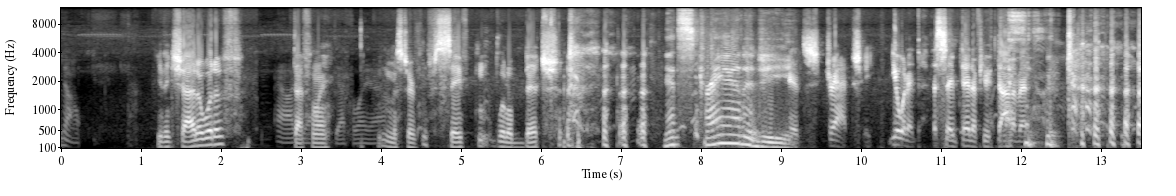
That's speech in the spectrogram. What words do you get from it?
No. You think Shadow would have? Uh, yeah, Definitely. definitely. yeah. Mr. Safe little bitch. It's strategy. it's strategy. You would have done the same thing if you thought of it.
